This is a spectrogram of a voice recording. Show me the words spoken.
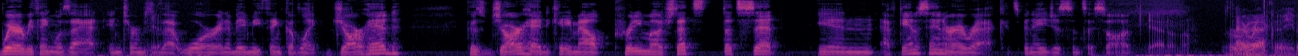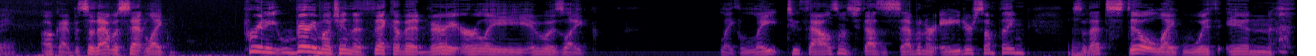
where everything was at in terms of that war, and it made me think of like Jarhead because Jarhead came out pretty much that's that's set in Afghanistan or Iraq. It's been ages since I saw it. Yeah, I don't know. Iraq, Iraq, maybe. Okay, but so that was set like pretty very much in the thick of it, very early. It was like like late 2000s, 2007 or 8 or something. So Mhm. that's still like within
